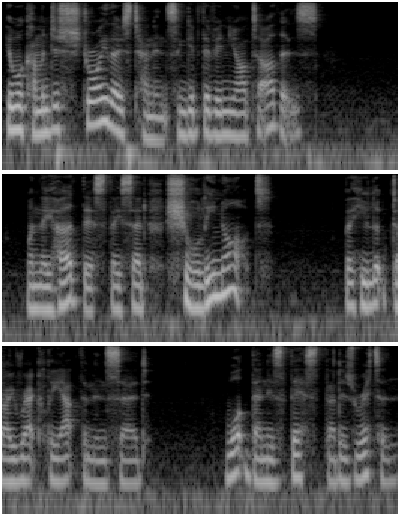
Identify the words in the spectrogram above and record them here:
He will come and destroy those tenants and give the vineyard to others. When they heard this, they said, Surely not. But he looked directly at them and said, What then is this that is written?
